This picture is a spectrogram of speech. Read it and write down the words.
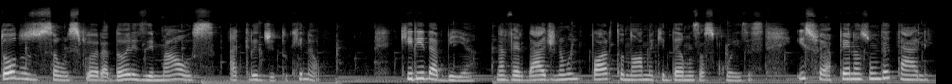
Todos são exploradores e maus? Acredito que não. Querida Bia, na verdade não importa o nome que damos às coisas, isso é apenas um detalhe.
